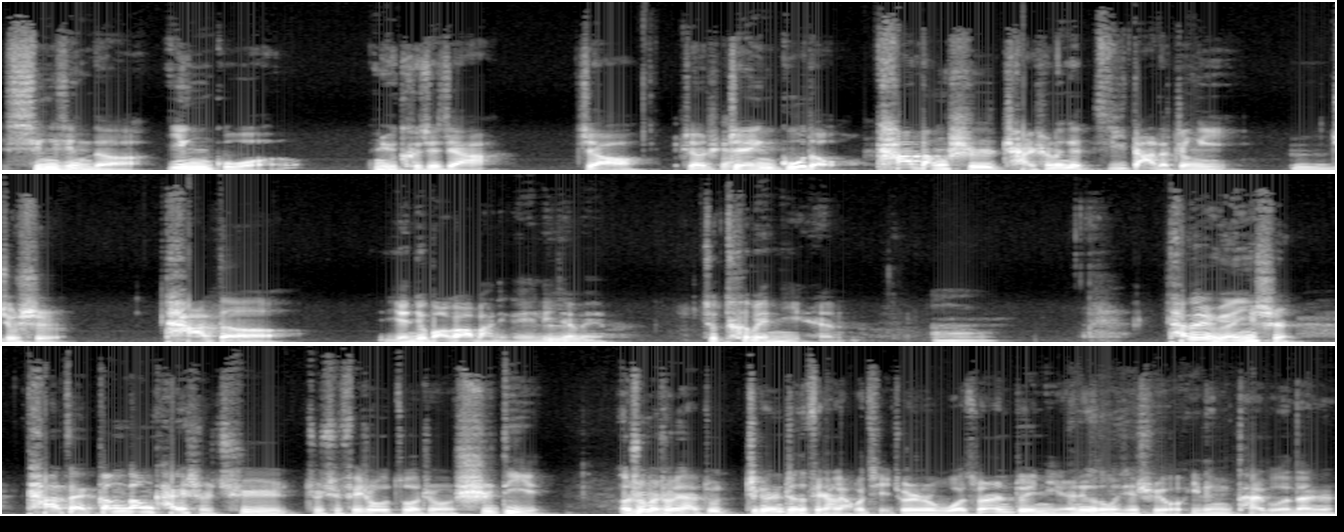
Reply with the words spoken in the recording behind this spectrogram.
猩猩的英国女科学家叫叫 Jane Goodall，她当时产生了一个极大的争议，嗯。就是她的研究报告吧，你可以理解为、就特别拟人。嗯。他的原因是她在刚刚开始去就去非洲做这种实地，呃，顺便说一下，就这个人真的非常了不起。就是我虽然对拟人这个东西是有一定态度的，但是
